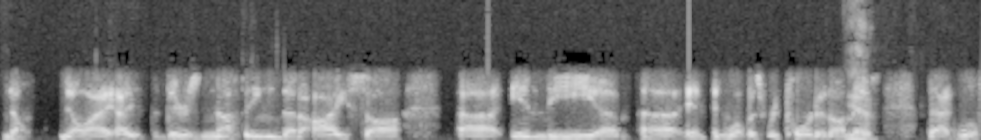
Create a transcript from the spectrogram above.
No, no, I, I, there's nothing that I saw uh, in the uh, uh, in, in, what was reported on yeah. this that will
